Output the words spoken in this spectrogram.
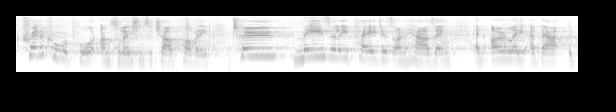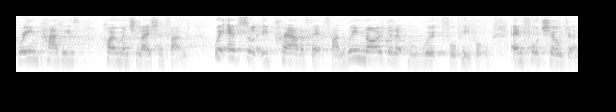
critical report on solutions to child poverty. Two measly pages on housing, and only about the Green Party's home insulation fund. We're absolutely proud of that fund. We know that it will work for people and for children.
